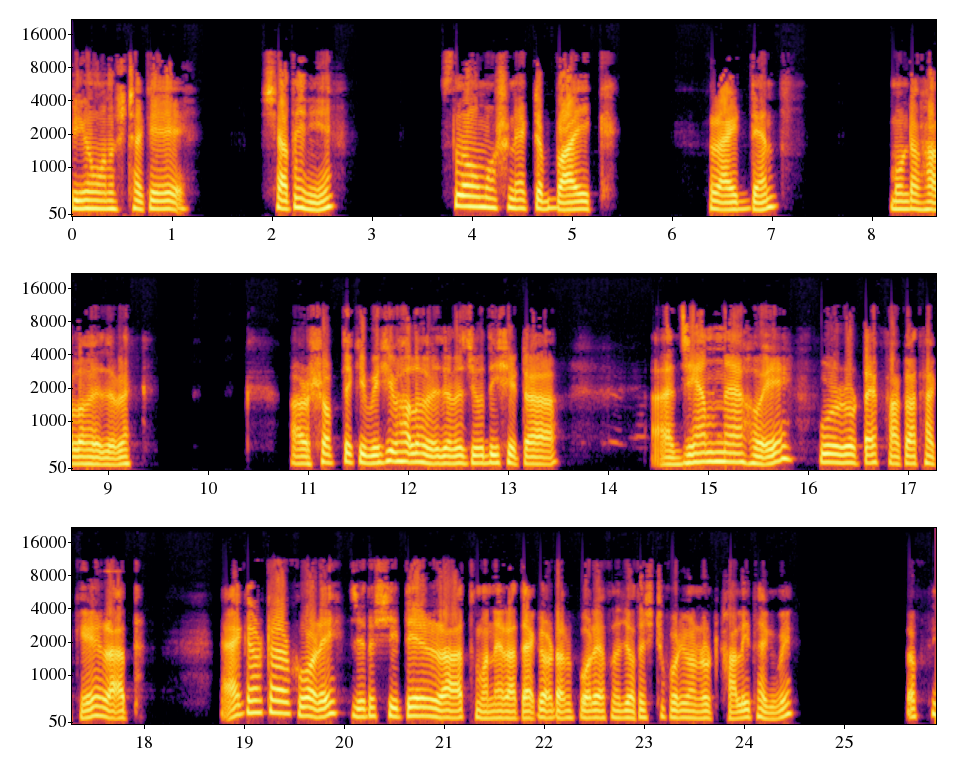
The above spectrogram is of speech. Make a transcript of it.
প্রিয় মানুষটাকে সাথে নিয়ে স্লো মোশনে একটা বাইক রাইড দেন, মনটা ভালো হয়ে যাবে। আর সব থেকে বেশি ভালো হয়ে যাবে যদি সেটা জ্যাম না হয়ে পুরো রোডটায় ফাঁকা থাকে রাত এগারোটার পরে, যেহেতু শীতের রাত মানে রাত এগারোটার পরে আপনার যথেষ্ট পরিমাণ রোড খালি থাকবে, তখন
